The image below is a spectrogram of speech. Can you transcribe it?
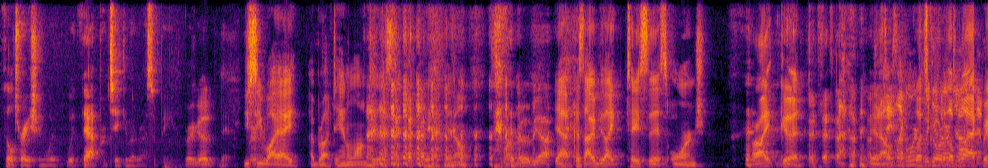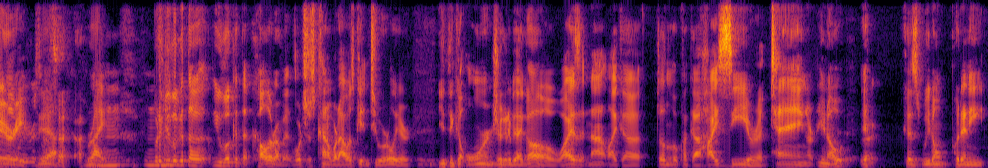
filtration with with that particular recipe. Very good. You see why I, I brought Dan along to this? you know? Smart move. Yeah. Yeah, because I would be like, taste this, orange. All right, good. You know, Tastes like orange. let's We go to the job, then we did what we blackberry. Yeah, right. Mm-hmm. But if you look at the you look at the color of it, which is kind of what I was getting to earlier, mm-hmm. you think of orange, you're gonna be like, oh, why is it not like a doesn't look like a Hi-C or a Tang or you know, Right. because we don't put any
